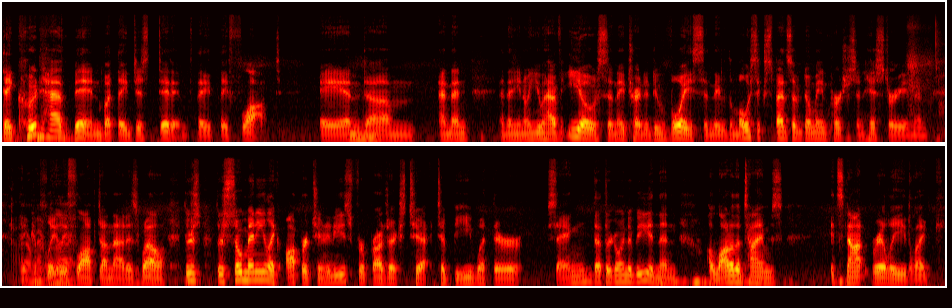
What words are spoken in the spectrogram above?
They could have been but they just didn't. They they flopped. And um and then and then you know you have eos and they tried to do voice and they were the most expensive domain purchase in history. And then they completely that. flopped on that as well. There's there's so many like opportunities for projects to to be what they're saying that they're going to be and then a lot of the times it's not really like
